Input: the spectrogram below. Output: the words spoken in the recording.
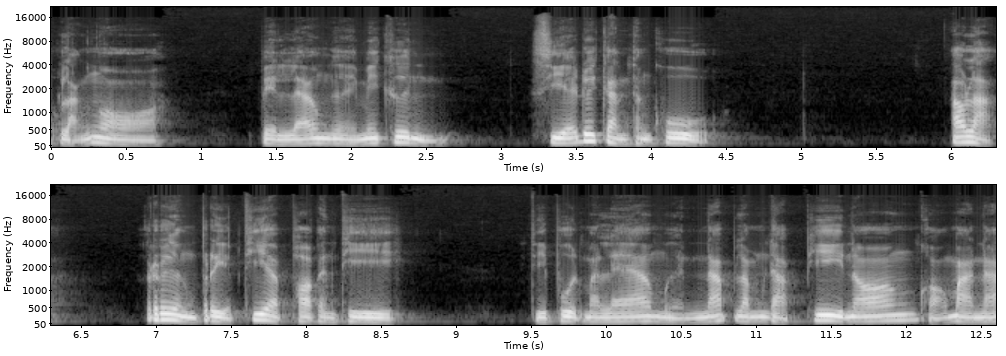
คหลังงอ เป็นแล้วเงยไม่ขึ้น เสียด้วยกันทั้งคู่ เอาละเรื่องเปรียบเทียบพอกันที ที่พูดมาแล้วเหมือนนับลำดับพี่น้องของมานะ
